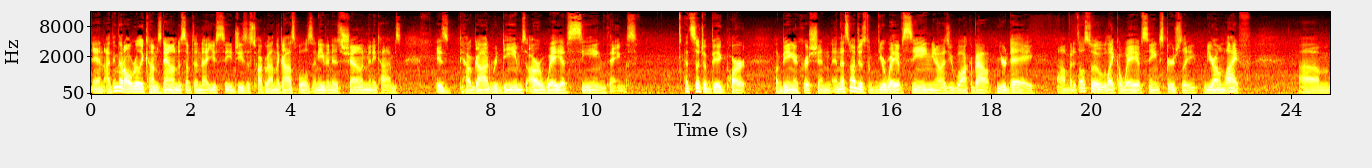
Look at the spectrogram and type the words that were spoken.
and I think that all really comes down to something that you see Jesus talk about in the Gospels and even is shown many times is how God redeems our way of seeing things. That's such a big part of being a Christian. And that's not just your way of seeing, you know, as you walk about your day, um, but it's also like a way of seeing spiritually your own life. Um,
